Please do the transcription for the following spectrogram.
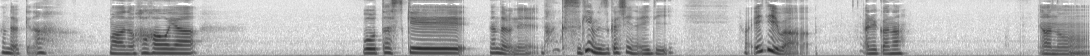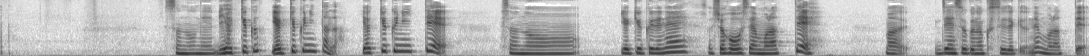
なんだっけな。まああの母親を助けなんだろうね。なんかすげえ難しいなエディ。エディはあれかな。あのそのね薬局？薬局に行ったんだ。薬局に行ってその薬局でね処方箋もらってまあ喘息の薬だけどねもらって。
